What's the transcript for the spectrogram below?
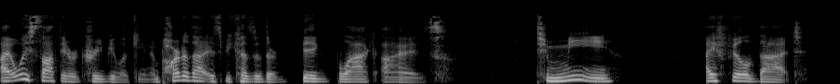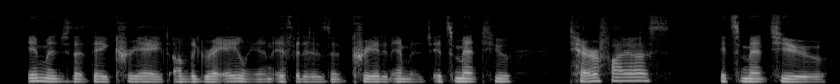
I always thought they were creepy looking, and part of that is because of their big black eyes. To me, I feel that image that they create of the gray alien, if it is a created image, it's meant to terrify us. It's meant to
